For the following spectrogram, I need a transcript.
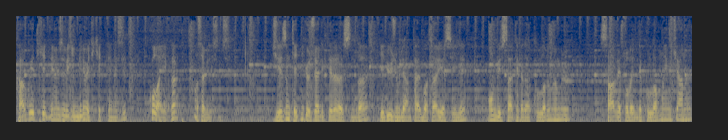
kargo etiketlerinizi ve indirim etiketlerinizi kolaylıkla basabilirsiniz. Cihazın teknik özellikleri arasında 700 mAh bataryası ile 11 saate kadar kullanım ömrü, sağ ve sol elde kullanma imkanı,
